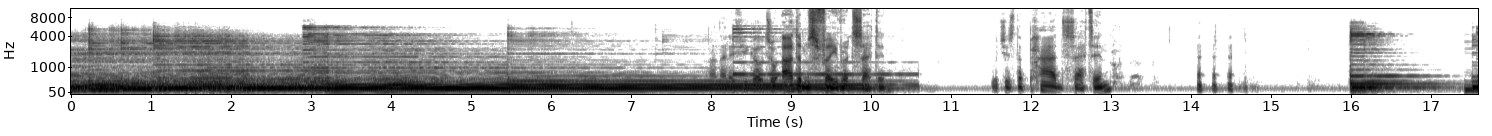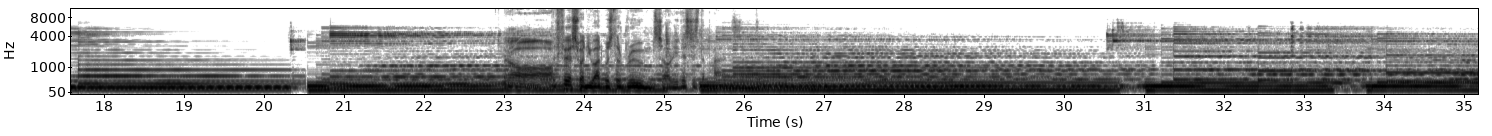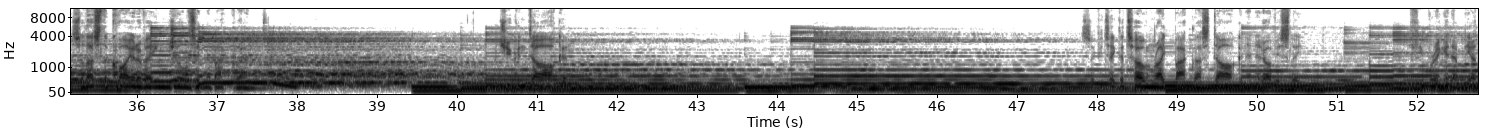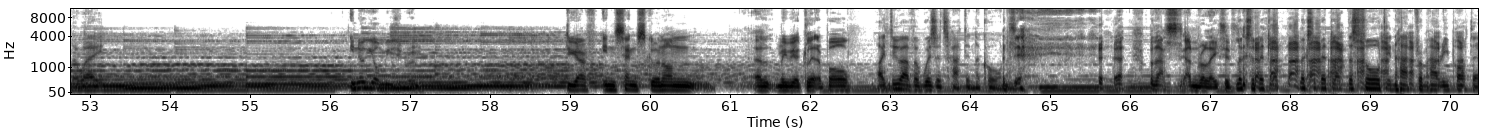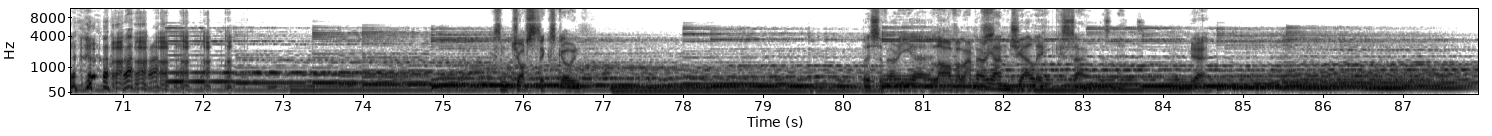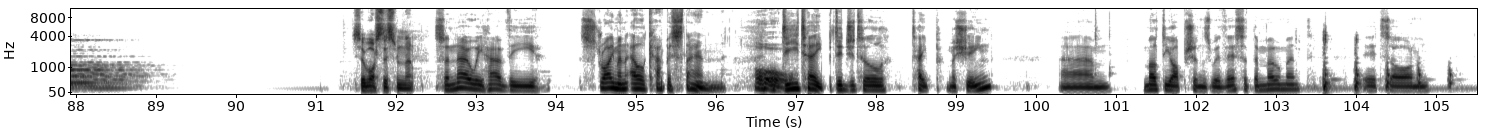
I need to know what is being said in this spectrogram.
And then if you go to Adam's favourite setting, which is the pad setting, first one you had was the room, sorry, this is the pad. So that's the choir of angels in the background, which you can darken. So if you take the tone right back, that's darkening it, obviously. If you bring it up the other way, you know your music room. Do you have incense going on? Uh, maybe a glitter ball. I do have a wizard's hat in the corner. but that's unrelated. Looks a bit like, looks a bit like the sorting hat from Harry Potter. Some joss sticks going. But it's a very uh, Lava lamp, very angelic sound, isn't it? Yeah. So what's this one now? So now we have the Strymon El Capistan Oh. D-tape digital tape machine. Um, multi options with this at the moment. It's on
